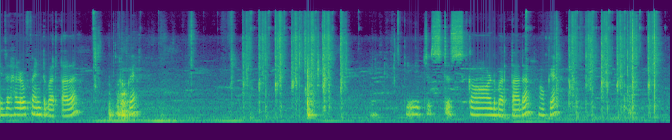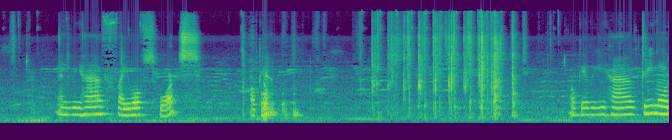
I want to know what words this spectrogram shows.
ಇದು ಹೆರೋಫೆಂಟ್ ಬರ್ತಾರೆ. ಓಕೆ ಜಸ್ಟಿಸ್ ಕಾರ್ಡ್ ಬರ್ತಾರೆ. Okay and we have five of swords okay okay we have three more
